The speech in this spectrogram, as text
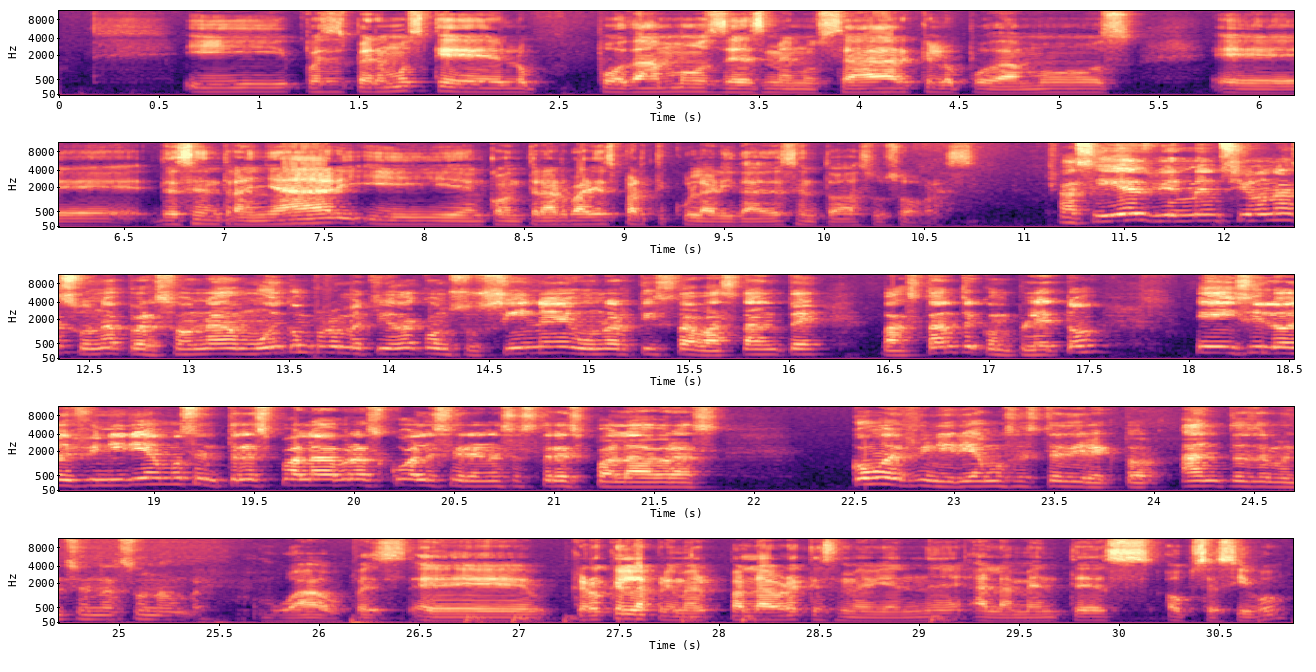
Y pues esperemos que lo podamos desmenuzar, que lo podamos eh, desentrañar y encontrar varias particularidades en todas sus obras. Así es, bien mencionas, una persona muy comprometida con su cine, un artista bastante, bastante completo. Y si lo definiríamos en tres palabras, ¿cuáles serían esas tres palabras? ¿Cómo definiríamos a este director antes de mencionar su nombre? Wow, pues eh, creo que la primera palabra que se me viene a la mente es obsesivo,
